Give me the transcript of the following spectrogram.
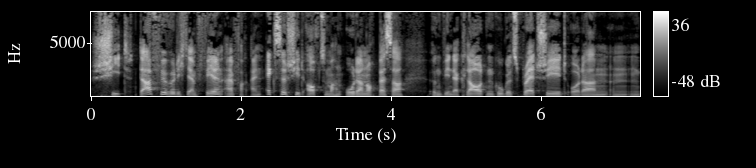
Sheet. Dafür würde ich dir empfehlen, einfach ein Excel-Sheet aufzumachen oder noch besser irgendwie in der Cloud ein Google Spreadsheet oder ein, ein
